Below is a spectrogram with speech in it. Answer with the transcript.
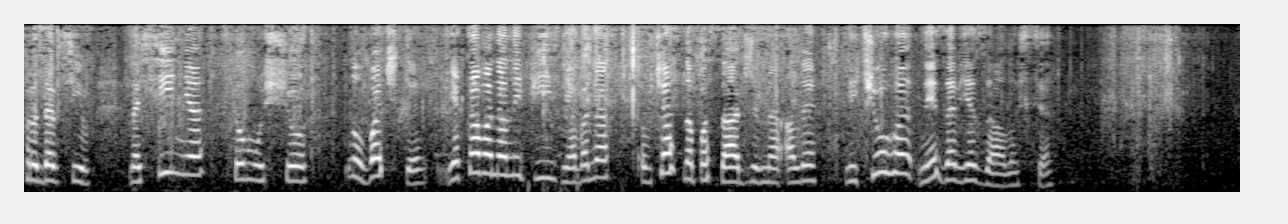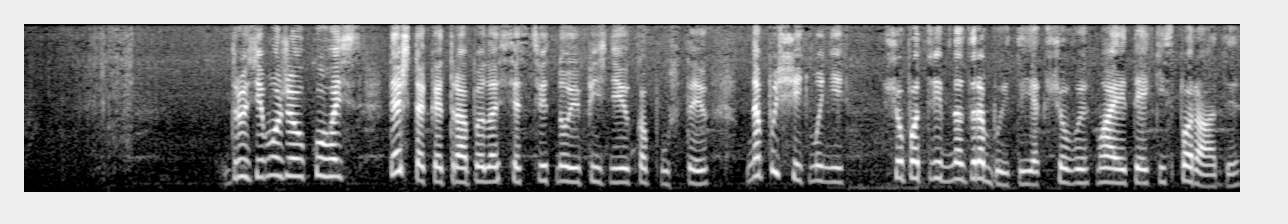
продавців насіння, тому що, ну, бачите, яка вона не пізня, вона вчасно посаджена, але нічого не зав'язалося. Друзі, може у когось теж таке трапилося з цвітною пізньою капустою? Напишіть мені, що потрібно зробити, якщо ви маєте якісь поради.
